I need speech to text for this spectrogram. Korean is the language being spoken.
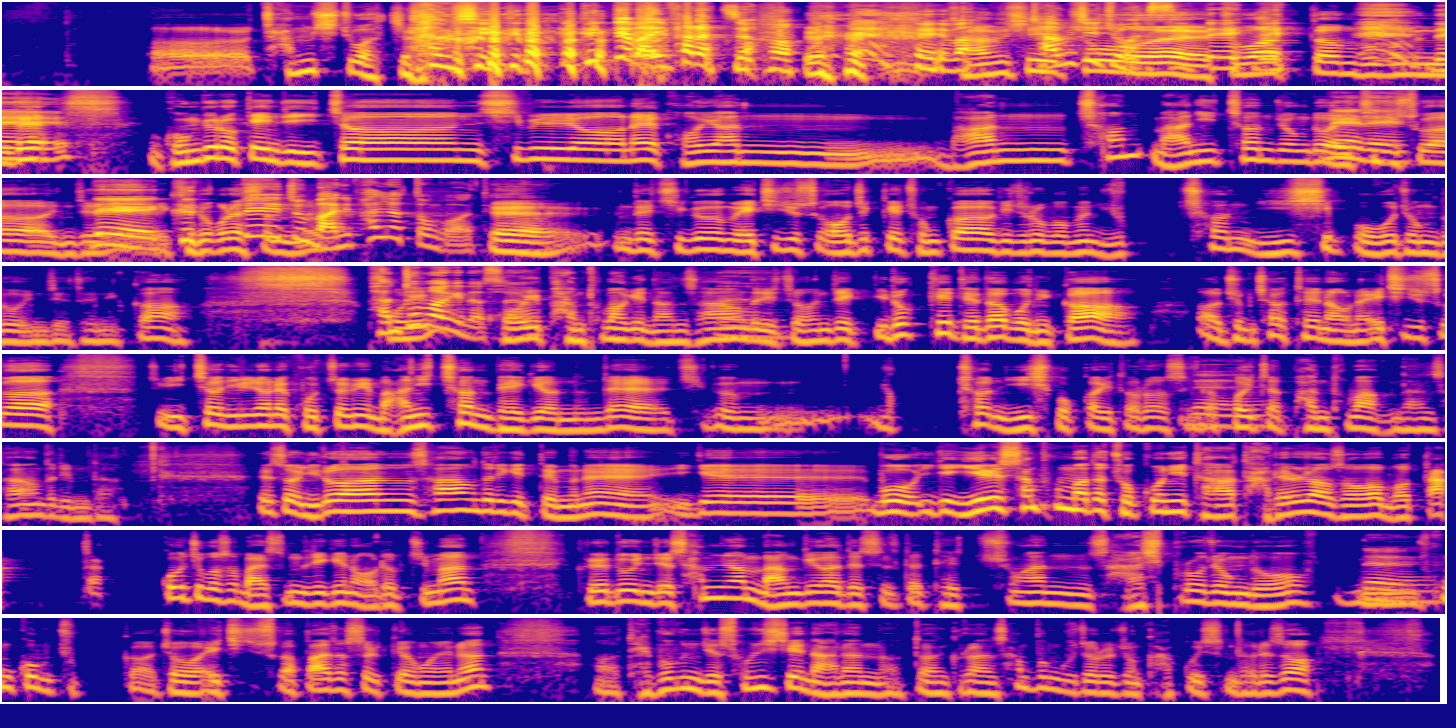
어, 잠시 좋았죠. 잠시 그때, 그때 많이 팔았죠. 네, 막 잠시, 잠시 조- 좋았을 예, 때. 좋았던 부분인데 네. 공교롭게 이제 2011년에 거의 한 만 천, 만 이천 정도 네네. H 지수가 이제 네, 기록을 했었는데. 좀 많이 팔렸던 것 같아요. 예. 근데 지금 H 지수가 어저께 종가 기준으로 보면 6,025 정도 이제 되니까 반토막이 거의, 났어요. 네. 거의 반토막이 난 상황들이죠. 이제 이렇게 되다 보니까 아, 지금 차트에 나오네. H 지수가 2001년에 고점이 12,100이었는데 지금 6,025까지 떨어졌으니까 네. 거의 반토막 난 상황들입니다. 그래서 이러한 상황들이기 때문에 이게 뭐 이게 ELS 상품마다 조건이 다 달라서 뭐딱 딱 꼬집어서 말씀드리기는 어렵지만 그래도 이제 3년 만기가 됐을 때 대충 한 40% 정도 음, 네. 홍콩 주가 저 H 지수가 빠졌을 경우에는 어, 대부분 이제 손실이 나는 어떤 그러한 상품 구조를 좀 갖고 있습니다. 그래서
